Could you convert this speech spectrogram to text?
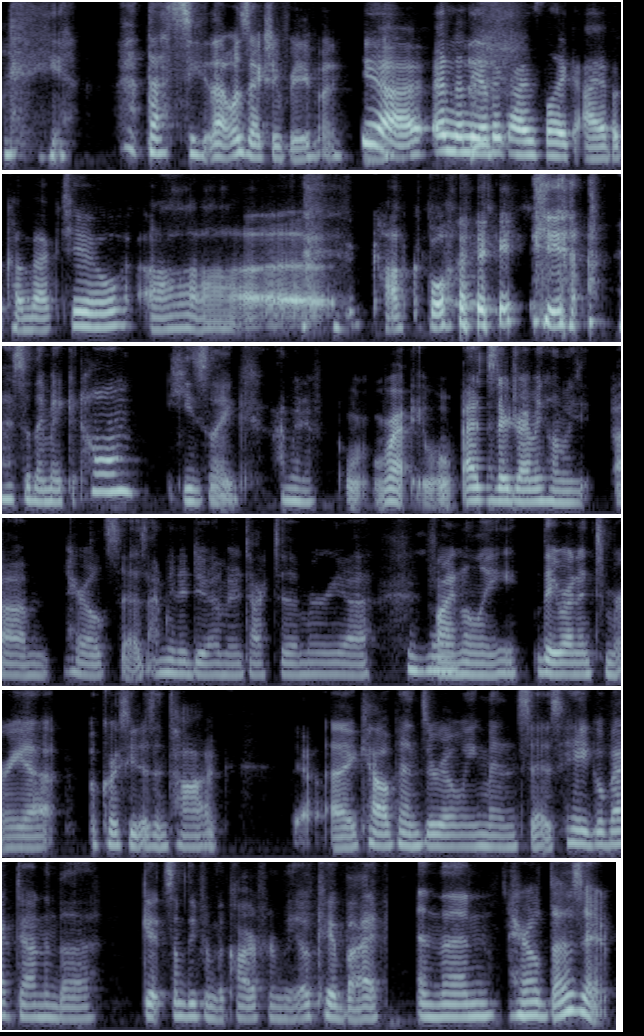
yeah. That's that was actually pretty funny. Yeah. And then the other guy's like, I have a comeback too. Uh, cockboy. yeah. And so they make it home. He's like, I'm gonna right as they're driving home. Um, Harold says, "I'm gonna do. I'm gonna talk to Maria." Mhm. Finally, they run into Maria. Of course, he doesn't talk. Yeah. Uh, Cal Panzero wingman says, "Hey, go back down in the get something from the car for me." Okay, bye. And then Harold does it,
